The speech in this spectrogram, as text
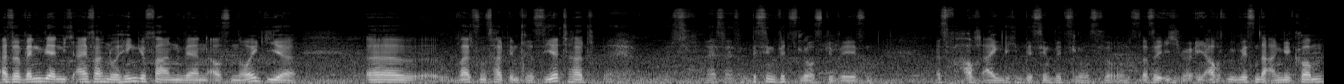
also wenn wir nicht einfach nur hingefahren wären aus Neugier, äh, weil es uns halt interessiert hat, äh, wäre es ein bisschen witzlos gewesen. Es war auch eigentlich ein bisschen witzlos für uns. Also ich, ich auch, wir sind da angekommen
